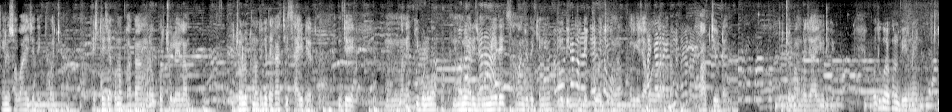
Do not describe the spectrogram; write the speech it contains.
এখানে সবাই এসে দেখতে পাচ্ছ। স্টেজ এখনও ফাঁকা, আমরা উপর চলে এলাম। তো চলো তোমাদেরকে দেখাচ্ছি সাইডের যে মানে কি বলব মনিহারি জন্য মেয়েদের সামান যদি কিনে দিয়ে দেখতে দেখতে পাচ্ছ তোমরা, ওদিকে যাব এবার আমরা। ভাবছি ওটাই। তো চলো আমরা যাই ওদিকে। ওদিকেও এখন ভিড় নাই। কি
